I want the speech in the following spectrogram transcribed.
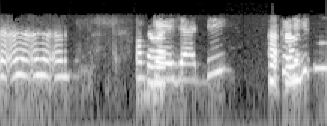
Eh, eh, eh, eh. Oke, Sangat. jadi oke Ha-ha. jadi tuh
